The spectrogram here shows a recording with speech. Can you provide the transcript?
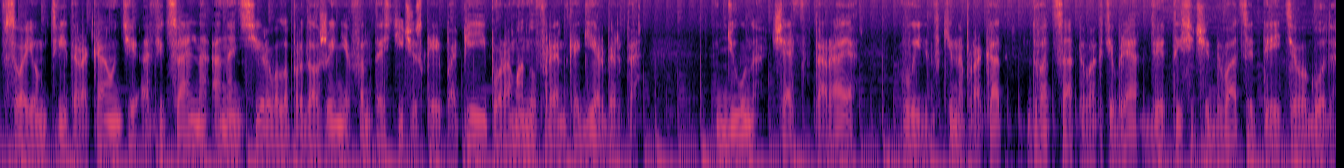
в своем твиттер-аккаунте официально анонсировала продолжение фантастической эпопеи по роману Фрэнка Герберта. «Дюна. Часть вторая» выйдет в кинопрокат 20 октября 2023 года.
